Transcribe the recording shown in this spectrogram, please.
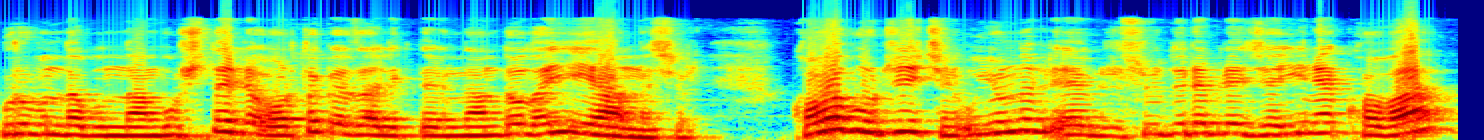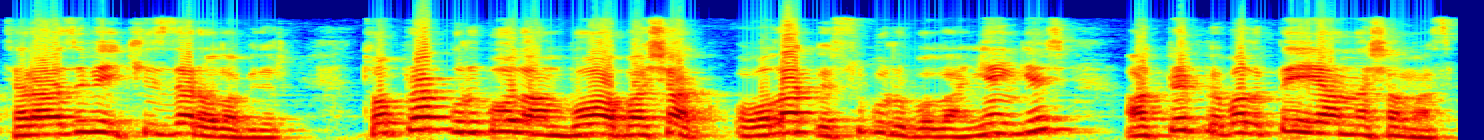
grubunda bulunan burçlar ile ortak özelliklerinden dolayı iyi anlaşır. Kova burcu için uyumlu bir evliliği sürdürebileceği yine kova, terazi ve ikizler olabilir. Toprak grubu olan boğa, başak, oğlak ve su grubu olan yengeç, akrep ve balıkla iyi anlaşamaz.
